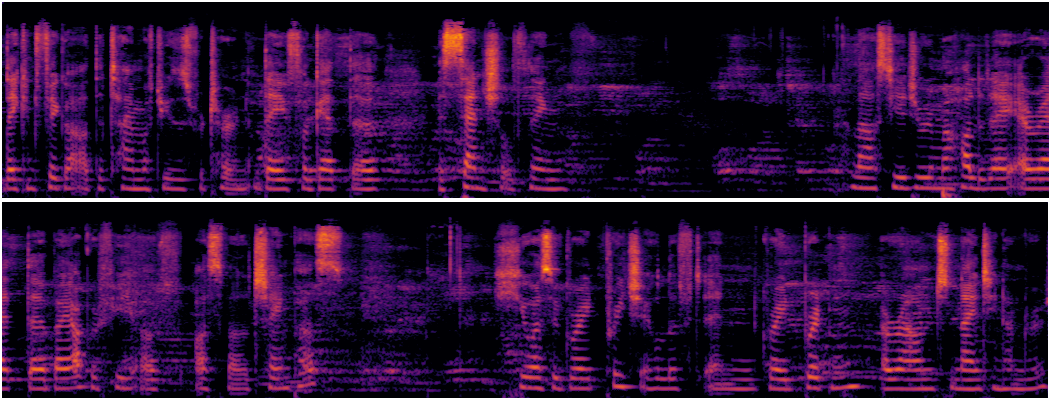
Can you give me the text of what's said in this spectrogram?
they can figure out the time of Jesus' return. They forget the essential thing. Last year during my holiday, I read the biography of Oswald Chambers. He was a great preacher who lived in Great Britain around 1900.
